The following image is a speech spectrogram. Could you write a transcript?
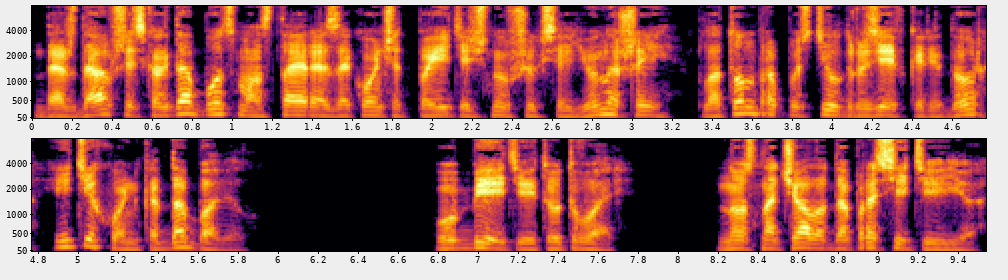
Дождавшись, когда боцман с Тайрой закончат поить очнувшихся юношей, Платон пропустил друзей в коридор и тихонько добавил. «Убейте эту тварь, но сначала допросите ее,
